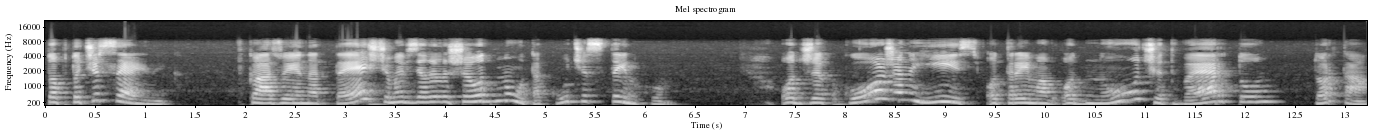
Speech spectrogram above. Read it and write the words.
тобто чисельник, вказує на те, що ми взяли лише одну таку частинку. Отже, кожен гість отримав одну четверту торта.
